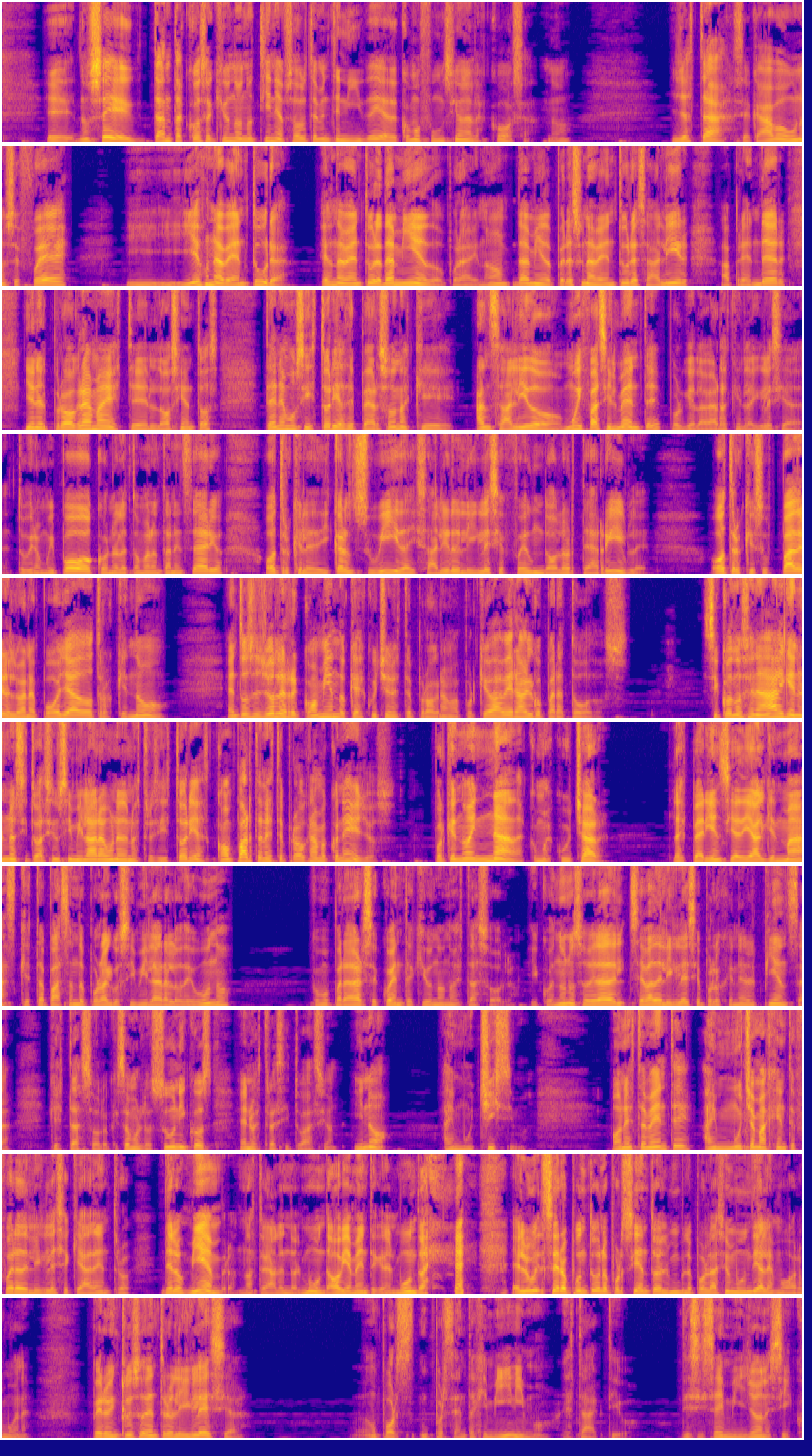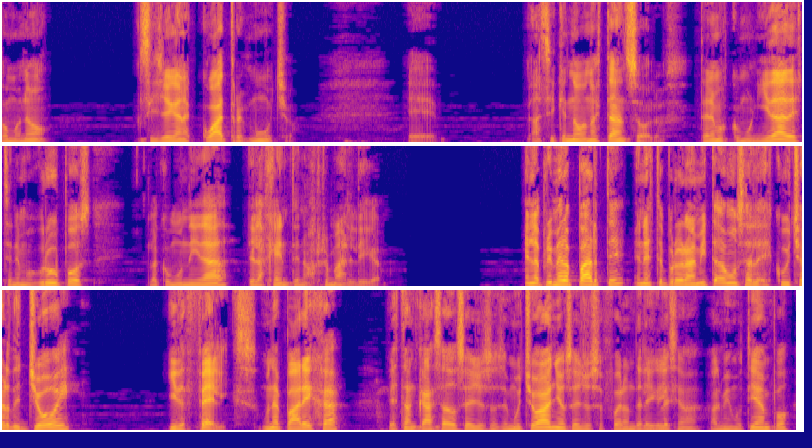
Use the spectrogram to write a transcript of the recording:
Eh, no sé, tantas cosas que uno no tiene absolutamente ni idea de cómo funcionan las cosas, ¿no? Y ya está, se acabó, uno se fue y, y, es una aventura, es una aventura, da miedo por ahí, ¿no? Da miedo, pero es una aventura salir, aprender. Y en el programa este, el 200, tenemos historias de personas que han salido muy fácilmente, porque la verdad es que en la iglesia tuvieron muy poco, no la tomaron tan en serio, otros que le dedicaron su vida y salir de la iglesia fue un dolor terrible, otros que sus padres lo han apoyado, otros que no. Entonces yo les recomiendo que escuchen este programa, porque va a haber algo para todos. Si conocen a alguien en una situación similar a una de nuestras historias, compartan este programa con ellos, porque no hay nada como escuchar la experiencia de alguien más que está pasando por algo similar a lo de uno como para darse cuenta que uno no está solo. Y cuando uno se va, de, la iglesia, por lo general piensa que está solo, que somos los únicos en nuestra situación. Y no, hay muchísimos. Honestamente, hay mucha más gente fuera de la iglesia que adentro de los miembros. No estoy hablando del mundo. Obviamente que en el mundo hay el 0.1% de la población mundial es mormona. Pero incluso dentro de la iglesia, un, porcentaje mínimo está activo. 16 millones, sí, cómo no si llegan a cuatro es mucho. Eh, así que no, no están solos. Tenemos comunidades, tenemos grupos, la comunidad de la gente normal, digamos. En la primera parte, en este programita, vamos a escuchar de Joy y de Félix, una pareja. Están casados ellos hace muchos años, ellos se fueron de la iglesia al mismo tiempo.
